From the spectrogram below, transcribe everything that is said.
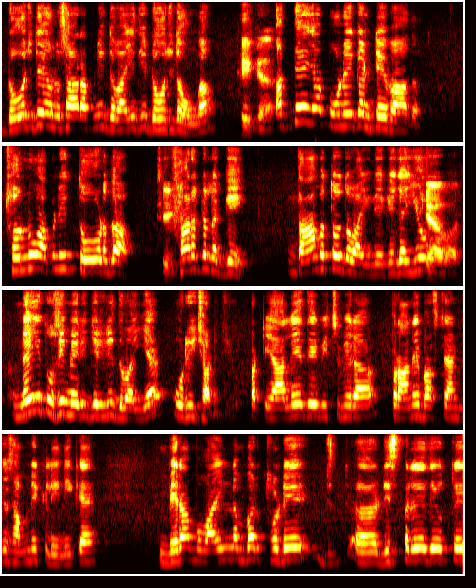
ਡੋਜ਼ ਦੇ ਅਨੁਸਾਰ ਆਪਣੀ ਦਵਾਈ ਦੀ ਡੋਜ਼ ਦਊਂਗਾ। ਠੀਕ ਹੈ। ਅੱਧੇ ਜਾਂ ਪੌਣੇ ਘੰਟੇ ਬਾਅਦ ਤੁਹਾਨੂੰ ਆਪਣੀ ਤੋੜ ਦਾ। ਫ਼ਰਕ ਲੱਗੇ ਤਾਂ ਮਤੋਂ ਦਵਾਈ ਲੈ ਕੇ ਜਾਈਓ। ਨਹੀਂ ਤੁਸੀਂ ਮੇਰੀ ਜਿਹੜੀ ਦਵਾਈ ਹੈ ਪੂਰੀ ਛੱਡ ਜਿਓ। ਪਟਿਆਲੇ ਦੇ ਵਿੱਚ ਮੇਰਾ ਪੁਰਾਣੇ ਬੱਸ ਸਟੈਂਡ ਦੇ ਸਾਹਮਣੇ ਕਲੀਨਿਕ ਹੈ ਮੇਰਾ ਮੋਬਾਈਲ ਨੰਬਰ ਤੁਹਾਡੇ ਡਿਸਪਲੇ ਦੇ ਉੱਤੇ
